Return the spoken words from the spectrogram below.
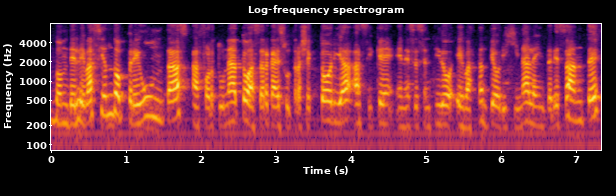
donde le va haciendo preguntas a Fortunato acerca de su trayectoria, así que en ese sentido es bastante original e interesante,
